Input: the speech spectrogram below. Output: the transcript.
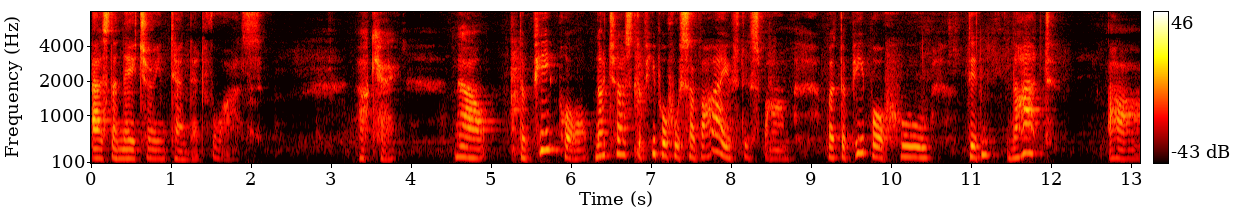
as the nature intended for us? Okay. Now the people not just the people who survived this bomb but the people who did not uh,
